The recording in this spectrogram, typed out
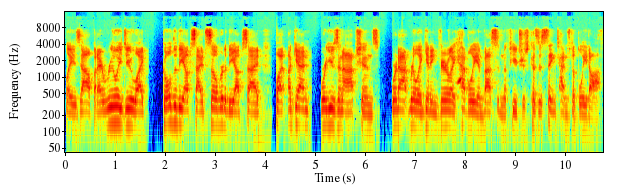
plays out. But I really do like gold to the upside, silver to the upside. But again, we're using options we're not really getting very heavily invested in the futures because this thing tends to bleed off.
